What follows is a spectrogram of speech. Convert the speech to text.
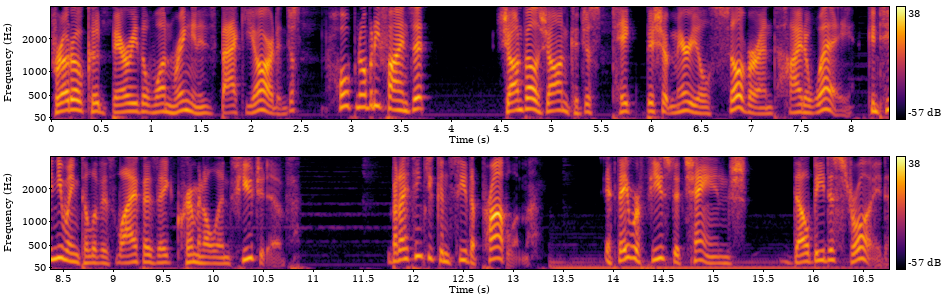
Frodo could bury the One Ring in his backyard and just hope nobody finds it. Jean Valjean could just take Bishop Myriel's silver and hide away, continuing to live his life as a criminal and fugitive. But I think you can see the problem. If they refuse to change, they'll be destroyed.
